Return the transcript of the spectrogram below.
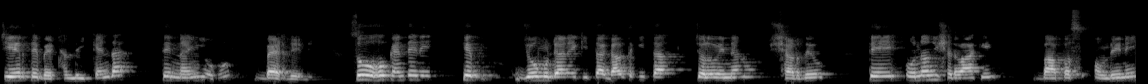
ਚੇਅਰ ਤੇ ਬੈਠਣ ਲਈ ਕਹਿੰਦਾ ਤੇ ਨਾ ਹੀ ਉਹ ਬੈਠਦੇ ਨੇ। ਸੋ ਉਹ ਕਹਿੰਦੇ ਨੇ ਕਿ ਜੋ ਮੁੰਡਿਆਂ ਨੇ ਕੀਤਾ, ਗਲਤ ਕੀਤਾ, ਚਲੋ ਇਹਨਾਂ ਨੂੰ ਛੱਡ ਦਿਓ ਤੇ ਉਹਨਾਂ ਨੂੰ ਛਡਵਾ ਕੇ ਵਾਪਸ ਆਉਂਦੇ ਨੇ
